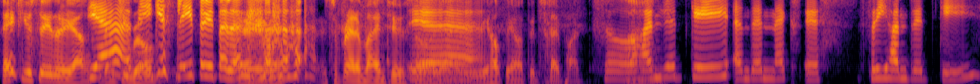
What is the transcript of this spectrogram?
Thank you, Slater Young. Yeah, thank you, bro. thank you, Slater talaga. It's a friend of mine too. So yeah, Yeah. we're helping out with Skypod. so, Um, 100K, and then next is 300K.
